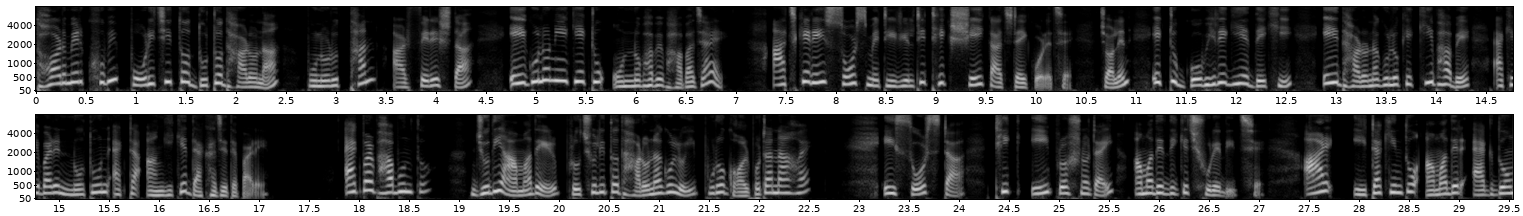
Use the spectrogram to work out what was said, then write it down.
ধর্মের খুবই পরিচিত দুটো ধারণা, পুনরুত্থান আর ফেরেশতা, এইগুলো নিয়ে কি একটু অন্যভাবে ভাবা যায়? আজকের এই সোর্স মেটেরিয়ালটি ঠিক সেই কাজটাই করেছে। চলেন একটু গভীরে গিয়ে দেখি এই ধারণাগুলোকে কীভাবে একেবারে নতুন একটা আঙ্গিকে দেখা যেতে পারে। একবার ভাবুন তো, যদি আমাদের প্রচলিত ধারণাগুলোই পুরো গল্পটা না হয় এই সোর্সটা ঠিক এই প্রশ্নটাই আমাদের দিকে ছুড়ে দিচ্ছে। আর এটা কিন্তু আমাদের একদম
